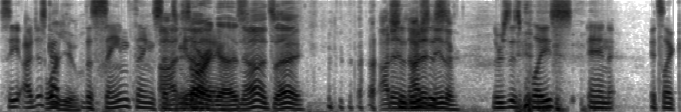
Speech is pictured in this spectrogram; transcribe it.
See, I just Or got you. the same thing said Uh, to me. Sorry, today. guys. No, it's a. I didn't. I there's didn't this- either. There's this place and it's like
